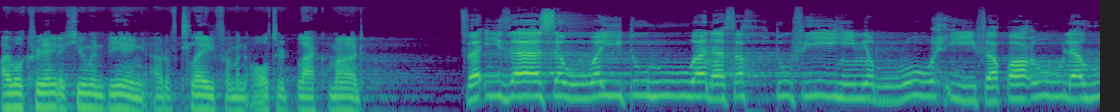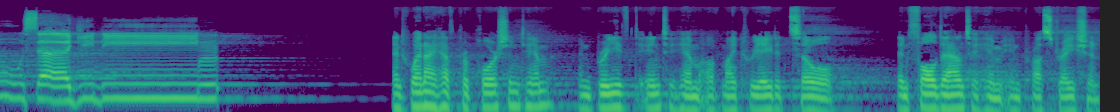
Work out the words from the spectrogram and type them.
I will create a human being out of clay from an altered black mud. فإذا سويته ونفخت فيه من روحي فقعوا له ساجدين And when I have proportioned him and breathed into him of my created soul, then fall down to him in prostration.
